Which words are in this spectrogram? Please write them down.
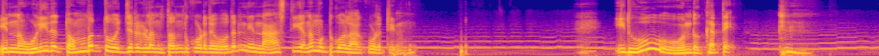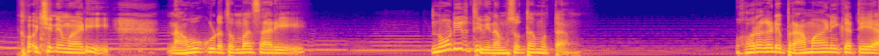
ಇನ್ನು ಉಳಿದ ತೊಂಬತ್ತು ವಜ್ರಗಳನ್ನು ತಂದು ಕೊಡದೆ ಹೋದರೆ ನಿನ್ನ ಆಸ್ತಿಯನ್ನು ಮುಟ್ಕೋಲು ಹಾಕೊಳ್ತೀನಿ. ಇದು ಒಂದು ಕತೆ. ಯೋಚನೆ ಮಾಡಿ ನಾವು ಕೂಡ ತುಂಬ ಸಾರಿ ನೋಡಿರ್ತೀವಿ ನಮ್ಮ ಸುತ್ತಮುತ್ತ. ಹೊರಗಡೆ ಪ್ರಾಮಾಣಿಕತೆಯ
